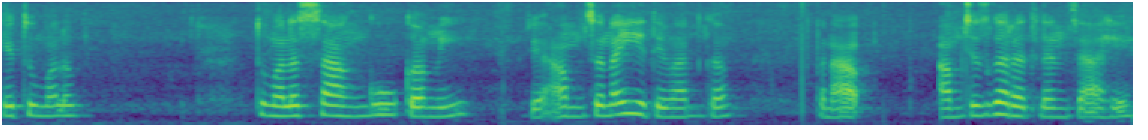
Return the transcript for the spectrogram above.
हे तुम्हाला तुम्हाला सांगू का मी? म्हणजे आमचं नाही आहे ते बांधकाम पण आ आमच्याच घरातल्यांचं आहे.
